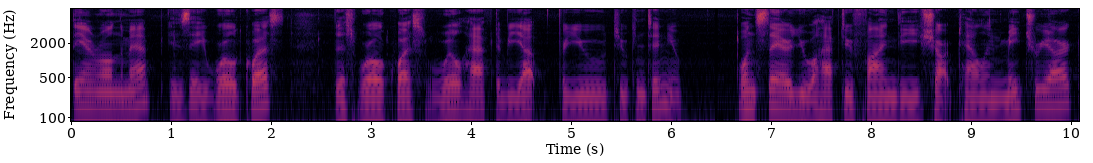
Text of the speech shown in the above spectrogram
there on the map is a world quest this world quest will have to be up for you to continue. Once there, you will have to find the Sharptalon Matriarch,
